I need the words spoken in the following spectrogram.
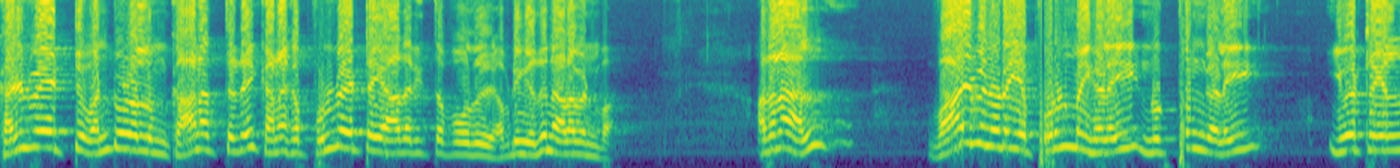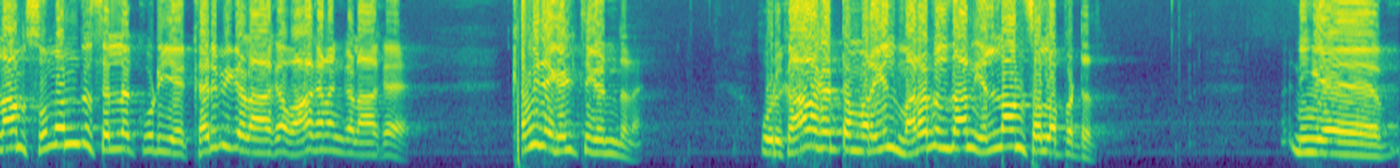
கல்வேட்டு வண்டுழலும் காணத்திடை கனக புல்வேட்டை ஆதரித்த போது அப்படிங்கிறது நலவெண்பா அதனால் வாழ்வினுடைய பொருண்மைகளை நுட்பங்களை இவற்றையெல்லாம் சுமந்து செல்லக்கூடிய கருவிகளாக வாகனங்களாக கவிதைகள் திகழ்ந்தன. ஒரு காலகட்டம் வரையில் மரபில் தான் எல்லாம் சொல்லப்பட்டது. நீங்கள்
